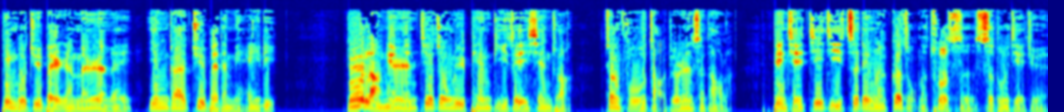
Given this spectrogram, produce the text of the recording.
并不具备人们认为应该具备的免疫力。对于老年人接种率偏低这一现状，政府早就认识到了，并且积极制定了各种的措施试图解决。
